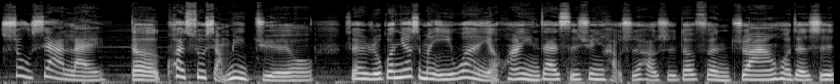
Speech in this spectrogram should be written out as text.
瘦下来的快速小秘诀哦，所以如果你有什么疑问，也欢迎在私讯好时好时的粉砖，或者是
